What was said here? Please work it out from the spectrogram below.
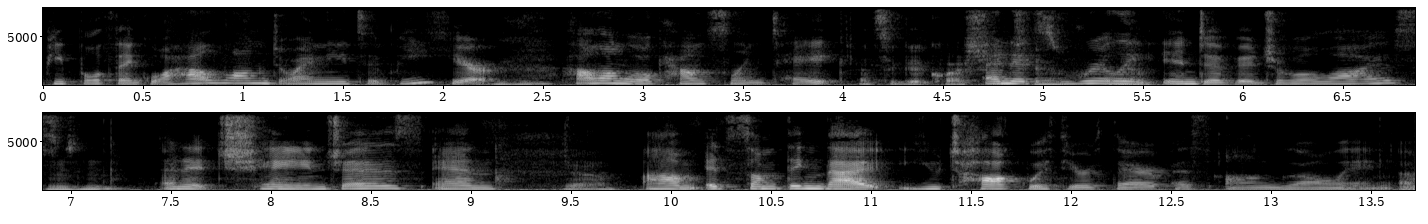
people think, well, how long do I need to be here? Mm-hmm. How long will counseling take? That's a good question. And it's too. really individualized and it changes. And yeah. um, it's something that you talk with your therapist ongoing about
